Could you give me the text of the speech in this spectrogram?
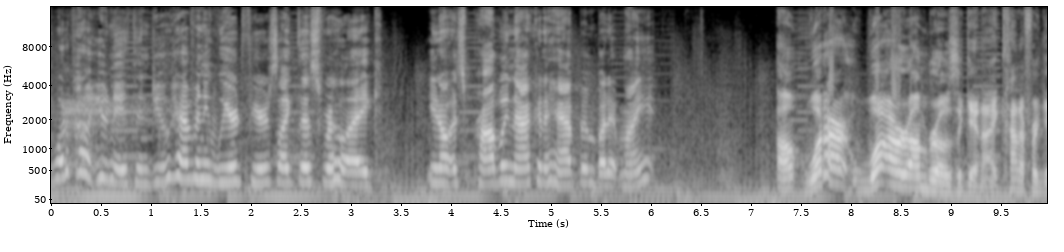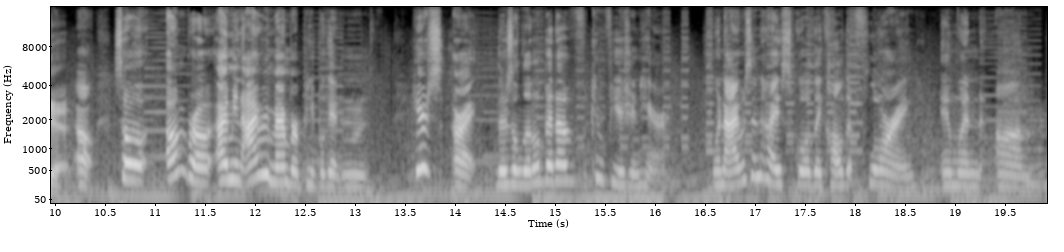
what about you, Nathan? Do you have any weird fears like this where, like, you know, it's probably not going to happen, but it might? Uh, what are what are umbros again? I kind of forget. Oh, so Umbro, I mean, I remember people getting. Here's, all right, there's a little bit of confusion here. When I was in high school, they called it flooring, and when, um,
